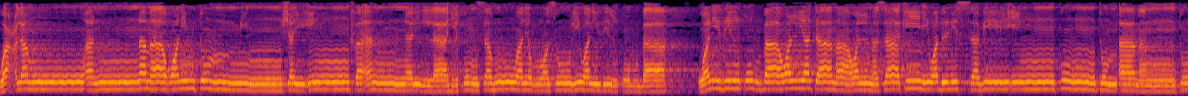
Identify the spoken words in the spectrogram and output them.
واعلموا أنما غنمتم من شيء فأن لله خمسه وللرسول ولذي القربى ولذي القربى واليتامى والمساكين وابن السبيل إن كنتم آمنتم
